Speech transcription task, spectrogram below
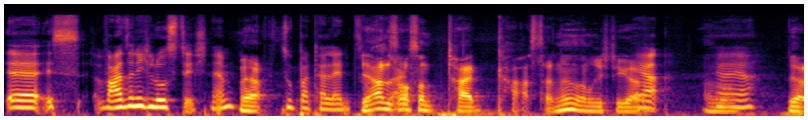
äh, ist wahnsinnig lustig, ne? Ja. Super Talent. Ja, und ist auch so ein Typecaster, ne? So ein richtiger. Ja, also, ja, ja. Ja,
